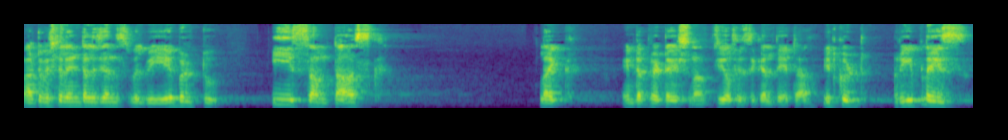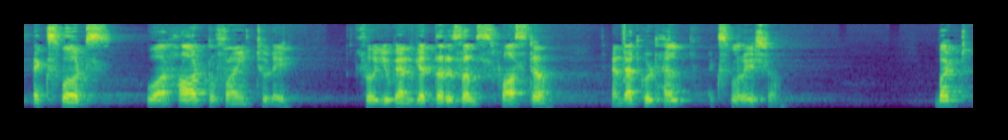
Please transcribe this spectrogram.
Artificial intelligence will be able to ease some task like interpretation of geophysical data. It could replace experts who are hard to find today. So you can get the results faster and that could help exploration. But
